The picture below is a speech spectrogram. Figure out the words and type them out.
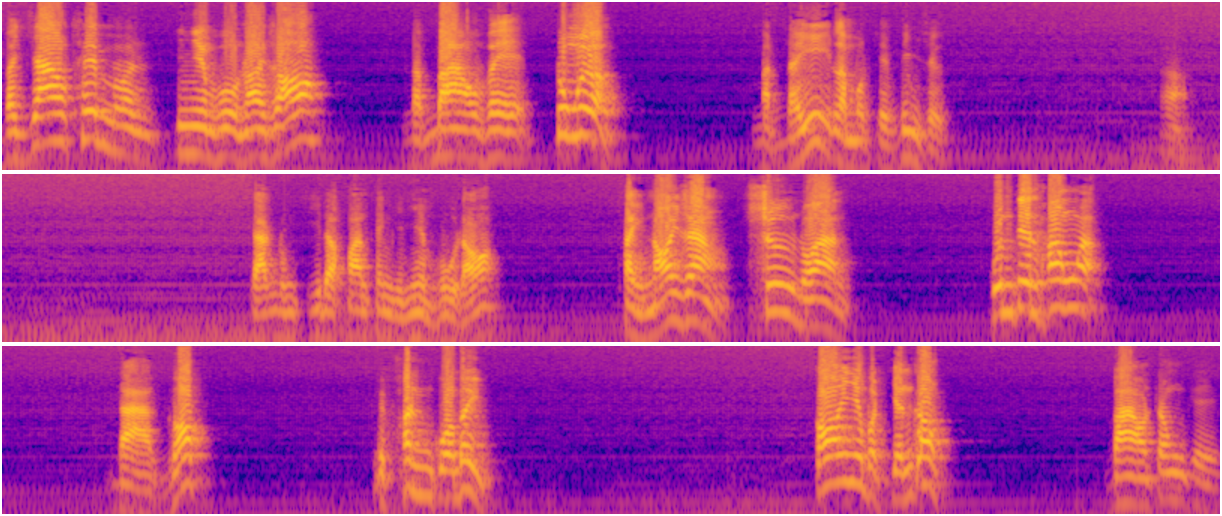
Và giao thêm một nhiệm vụ nói rõ là bảo vệ trung ương. Mà đấy là một cái vinh dự. Đó các đồng chí đã hoàn thành cái nhiệm vụ đó. Phải nói rằng sư đoàn, quân tiên phong ạ, đã góp cái phần của mình. Coi như một chiến công vào trong cái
